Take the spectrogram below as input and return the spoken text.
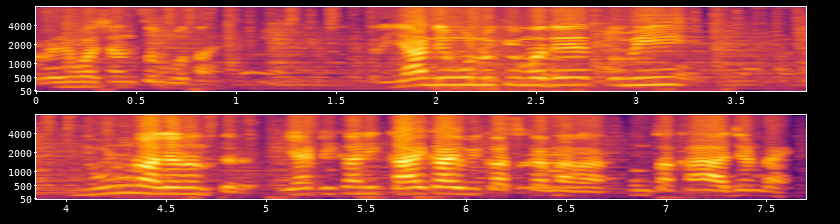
रहिवाशांचं मत आहे. तर या निवडणुकीमध्ये तुम्ही निवडून आल्यानंतर या ठिकाणी काय काय विकास करणार आहात? तुमचा काय अजेंडा आहे?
